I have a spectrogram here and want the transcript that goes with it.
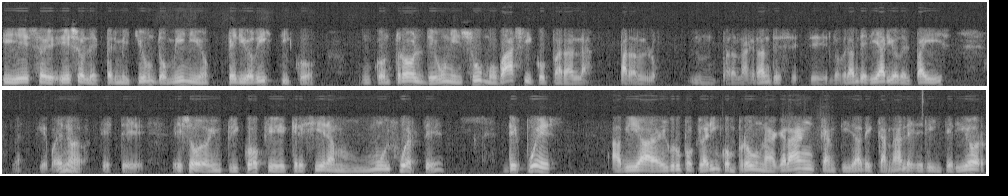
y eso, eso les permitió un dominio periodístico, un control de un insumo básico para, la, para, los, mm, para las grandes, este, los grandes diarios del país, que bueno, este, eso implicó que crecieran muy fuerte. Después había el grupo Clarín compró una gran cantidad de canales del interior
